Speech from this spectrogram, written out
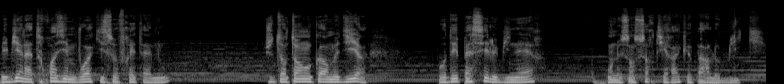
mais bien la troisième voie qui s'offrait à nous. Je t'entends encore me dire, pour dépasser le binaire, on ne s'en sortira que par l'oblique.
